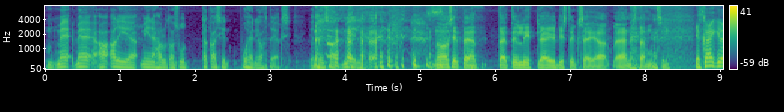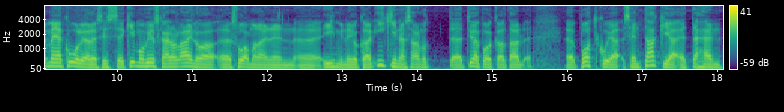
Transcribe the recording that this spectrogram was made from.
Mut me, me, Ali ja minä halutaan sut takaisin puheenjohtajaksi, joten saat meille. No sitten täytyy liittyä yhdistykseen ja äänestää mut sinne. Ja kaikille meidän kuulijoille, siis Kimmo Vilskahan on ainoa äh, suomalainen äh, ihminen, joka on ikinä saanut äh, työpoikaltaan äh, potkuja sen takia, että hän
